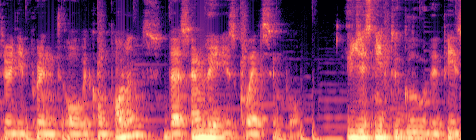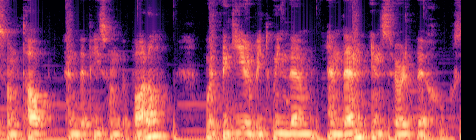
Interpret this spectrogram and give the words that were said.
3D print all the components, the assembly is quite simple. You just need to glue the piece on top and the piece on the bottom, with the gear between them, and then insert the hooks.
